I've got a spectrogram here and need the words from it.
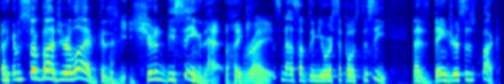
like I'm so glad you're alive because you shouldn't be seeing that. Like Right. it's not something you were supposed to see. That is dangerous as fuck.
